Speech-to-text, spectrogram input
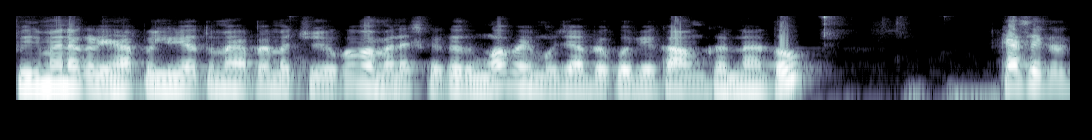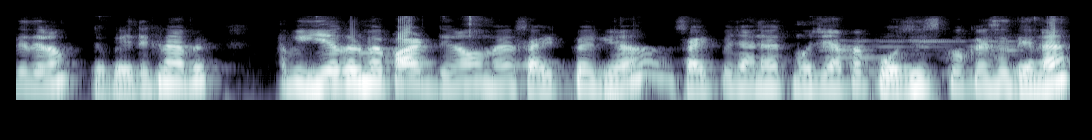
फिर मैंने अगर यहाँ पे लिया तो मैं यहाँ पे मैं चीज़ों को मैं मैनेज करके दूँगा, भाई मुझे यहाँ पे कोई भी काम करना है तो। कैसे करके दे रहा हूँ? देखो, ये दिख रहा है अभी ये अगर मैं पार्ट दे रहा हूँ, मैं साइड पे गया साइड पे जाने में मुझे यहाँ पे पोजिस को कैसे देना है?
